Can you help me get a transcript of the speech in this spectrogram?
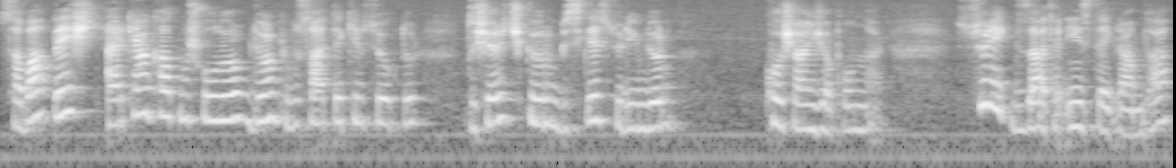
Sabah 5 erken kalkmış oluyorum. Diyorum ki bu saatte kimse yoktur. Dışarı çıkıyorum, bisiklet süreyim diyorum. Koşan Japonlar. Sürekli zaten Instagram'da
